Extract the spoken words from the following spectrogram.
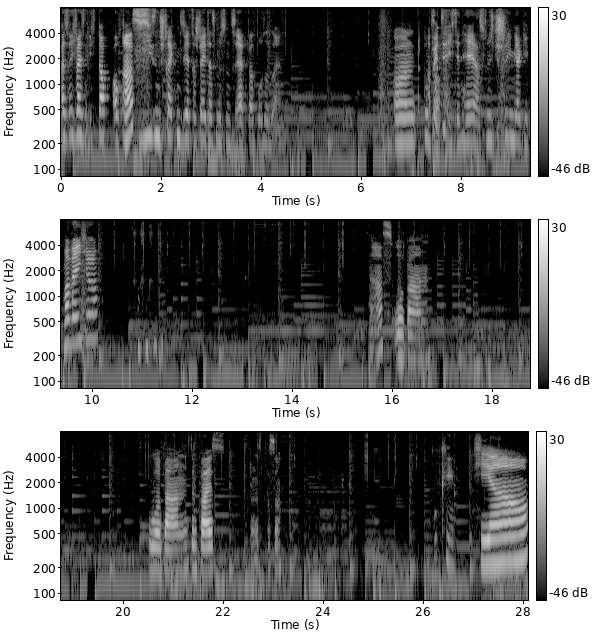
also ich weiß nicht, ich glaube auf Ass. diesen Strecken, die du jetzt erstellt hast, müssen es Erdgasbusse sein. Und. Wo achso. bette ich denn? Hey, hast du nicht geschrieben, ja, gib mal welche? Das Urban. Urban sind beides Dingensbusse. Okay. Hier.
